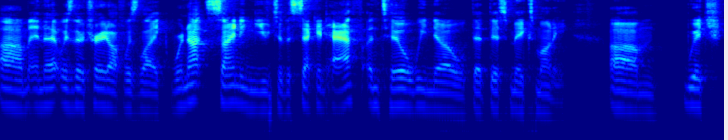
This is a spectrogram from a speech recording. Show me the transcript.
Um, and that was their trade off was like, we're not signing you to the second half until we know that this makes money. Um, which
